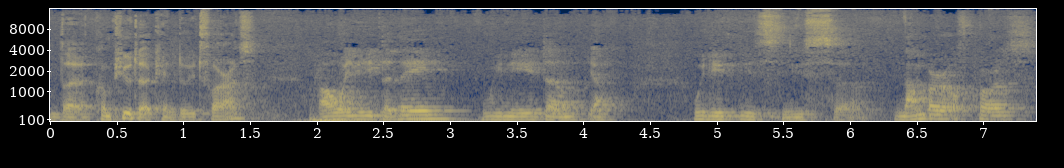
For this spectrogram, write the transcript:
the computer can do it for us. Uh, we need the name. We need um, yeah. We need this, this uh, number, of course.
